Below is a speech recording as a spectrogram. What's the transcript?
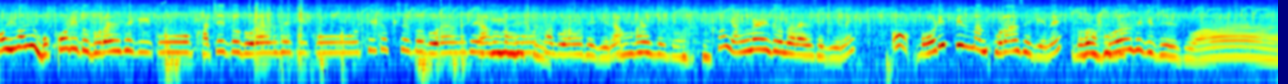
어, 현이 목걸이도 노란색이고, 바지도 노란색이고, 티셔츠도 노란색이고, 양말도. 다 노란색이네. 양말도 너 어, 양말도 노란색이네. 어, 머리핀만 보라색이네. 노란. 노란색이 제일 좋아.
